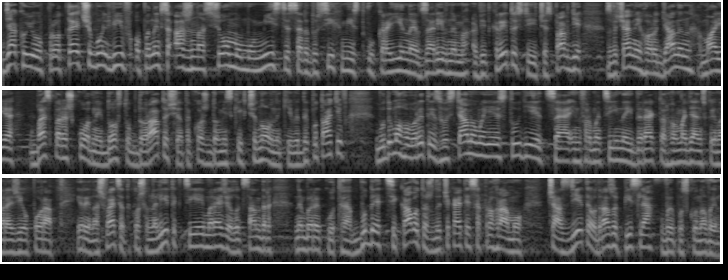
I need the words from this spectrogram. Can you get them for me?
Дякую про те, чому Львів опинився аж на сьомому місці серед усіх міст України за рівнем відкритості. І чи справді звичайний городянин має безперешкодний доступ до ратуші, а також до міських чиновників і депутатів. Будемо говорити із гостями моєї студії. Це інформаційний директор громадянської мережі Опора Ірина Швець, а також аналітик цієї мережі Олександр Неберекут. Буде цікаво, тож дочекайтеся програму Час діяти одразу після випуску новин.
